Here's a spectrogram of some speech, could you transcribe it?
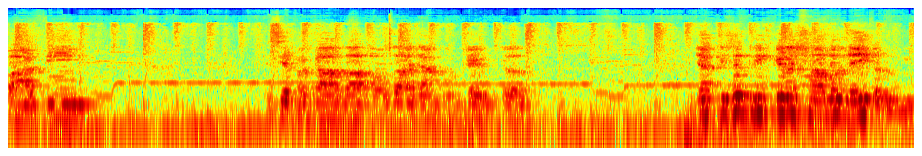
ਪਾਰਟੀ ਕਿਸੇ ਪ੍ਰਕਾਰ ਦਾ ਅਹੁਦਾ ਜਾਂ ਪ੍ਰੋਜੈਕਟ ਜਾਂ ਕਿਸੇ ਤਰੀਕੇ ਨਾਲ ਸ਼ਾਮਲ ਨਹੀਂ ਕਰੂਗੀ।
